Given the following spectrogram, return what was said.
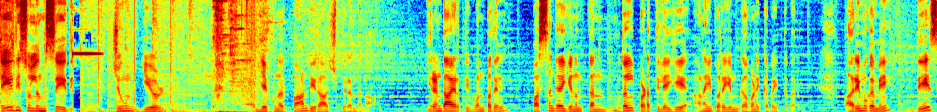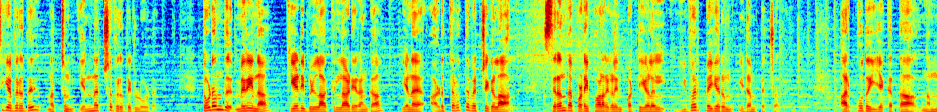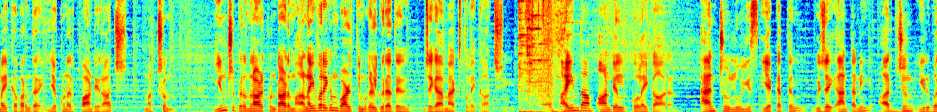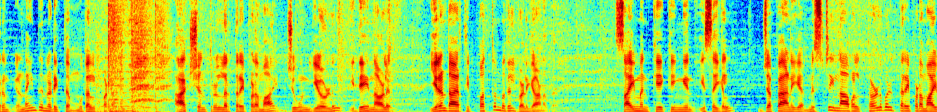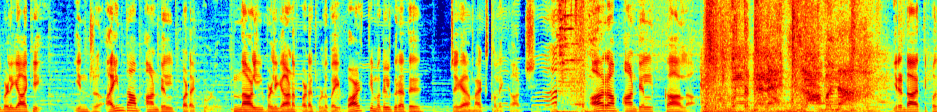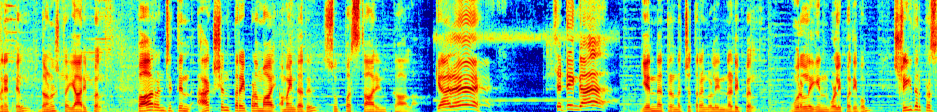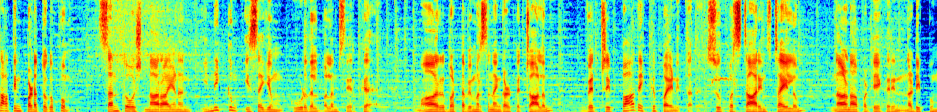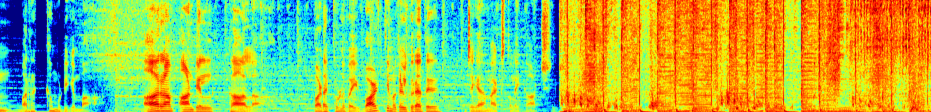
தேதி சொல்லும் செய்தி. ஜூன் ஏழு. இயக்குனர் பாண்டிராஜ் பிறந்த நாள். இரண்டாயிரத்தி ஒன்பதில் பசங்க எனும் தன் முதல் படத்திலேயே அனைவரையும் கவனிக்க வைத்தவர். அறிமுகமே தேசிய விருது மற்றும் எண்ணற்ற விருதுகளோடு. தொடர்ந்து மெரினா கேடி பில்லா கில்லாடி ரங்கா என அடுத்தடுத்த வெற்றிகளால் சிறந்த படைப்பாளர்களின் பட்டியலில் இவர் பெயரும் இடம்பெற்றது அற்புத இயக்கத்தால் நம்மை கவர்ந்த இயக்குனர் பாண்டிராஜ் மற்றும் இன்று பிறந்தநாள் கொண்டாடும் அனைவரையும் வாழ்த்தி மகிழ்கிறது ஜெயா மேக்ஸ் தொலைக்காட்சி. ஐந்தாம் ஆண்டில் கொலைகாரன் ஆண்ட்ரூ லூயிஸ் இயக்கத்தில் விஜய் ஆண்டனி அர்ஜுன் இருவரும் இணைந்து நடித்த முதல் படம். ஆக்ஷன் த்ரில்லர் திரைப்படமாய் ஜூன் ஏழு இதே நாளில் இரண்டாயிரத்தி பத்தொன்பதில் வெளியானது. சைமன் கே கிங்கின் இசையில் ஜப்பானிய மிஸ்ட்ரி நாவல் தழுவல் திரைப்படமாய் வெளியாகி இன்று ஐந்தாம் ஆண்டில் படக்குழு. இந்நாளில் வெளியான படக்குழுவை வாழ்த்தி மகிழ்கிறது ஜெயா மேக்ஸ் தொலைக்காட்சி. ஆறாம் ஆண்டில் காலா. இரண்டாயிரத்தி பதினெட்டில் தனுஷ் தயாரிப்பில் பா ஆக்ஷன் திரைப்படமாய் அமைந்தது சூப்பர் ஸ்டாரின் காலா. எண்ணற்ற நட்சத்திரங்களின் நடிப்பில் முரளியின் ஒளிப்பதிவும் ஸ்ரீதர் பிரசாத்தின் படத்தொகுப்பும் சந்தோஷ் நாராயணன் இன்னைக்கும் இசையும் கூடுதல் பலம் சேர்க்க மாறுபட்ட விமர்சனங்கள் பெற்றாலும் வெற்றி பாதைக்கு பயணித்தது. சூப்பர் ஸ்டாரின் ஸ்டைலும் நானா பட்டேக்கரின் நடிப்பும் மறக்க முடியுமா? ஆறாம் ஆண்டில் காலா. படக்குழுவை வாழ்த்தி மகிழ்கிறது ஜெயா மேக்ஸ் தொலைக்காட்சி.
